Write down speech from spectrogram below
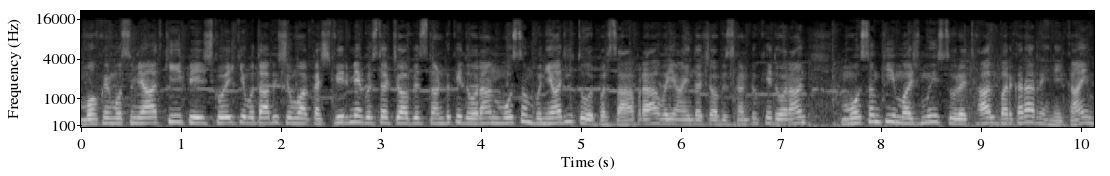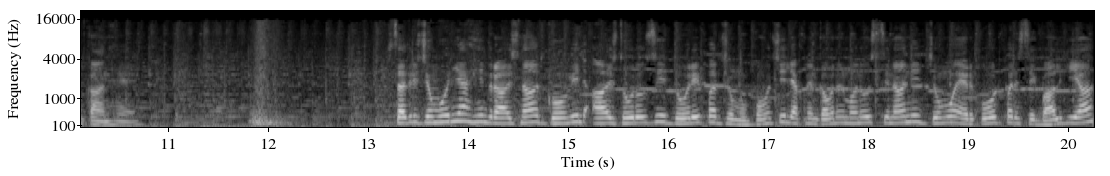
मौके मौसमियात की पेशगोई के मुताबिक जम्मू कश्मीर में गुजर 24 घंटों के दौरान मौसम बुनियादी तौर पर साफ़ रहा। वही आइंदा 24 घंटों के दौरान मौसम की मजमू सूरत हाल बरकरार रहने का इम्कान है। सदर जमहूरिया हिंद राजनाथ कोविंद आज दो रोज़े दौरे पर जम्मू पहुँचे। लेफ्टिनेंट गवर्नर मनोज सिन्हा ने जम्मू एयरपोर्ट पर इस्तेबाल किया।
